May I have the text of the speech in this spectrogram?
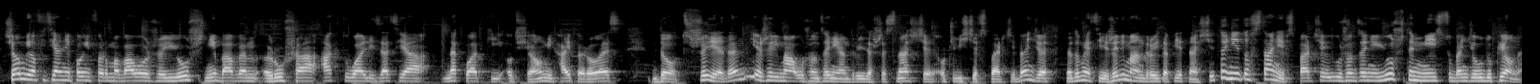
Xiaomi oficjalnie poinformowało, że już niebawem rusza aktualizacja nakładki od Xiaomi HyperOS do 3.1. Jeżeli ma urządzenie Androida 16, oczywiście wsparcie będzie, natomiast jeżeli ma Androida 15, to nie dostanie wsparcia i urządzenie już w tym miejscu będzie udupione.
